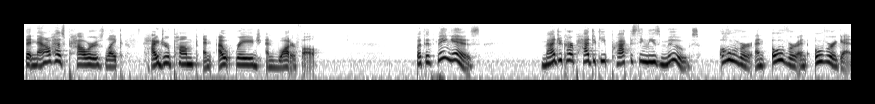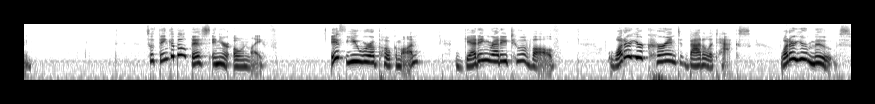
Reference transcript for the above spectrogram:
that now has powers like Hydro Pump and Outrage and Waterfall. But the thing is, Magikarp had to keep practicing these moves over and over and over again. So think about this in your own life. If you were a Pokemon getting ready to evolve, what are your current battle attacks? What are your moves?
